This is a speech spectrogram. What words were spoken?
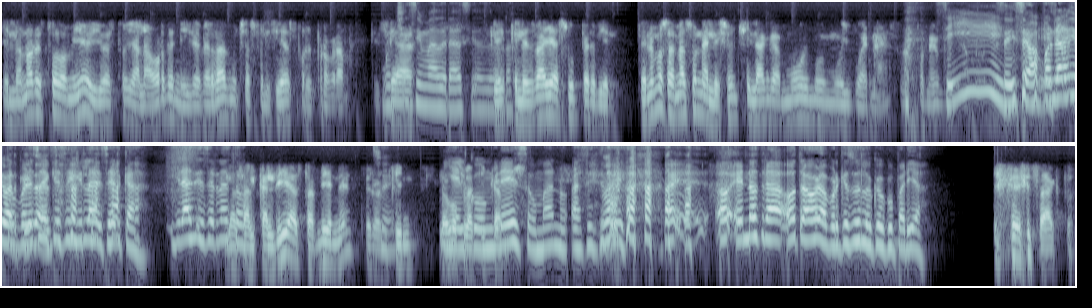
El honor es todo mío y yo estoy a la orden y de verdad muchas felicidades por el programa. Que, sea, Muchísimas gracias. que, que les vaya súper bien. Tenemos además una elección chilanga muy, muy, muy buena. ¿eh? Se va a poner muy Sí, Sí, se va a poner exacto, Por eso hay divertida que seguirla de cerca. Gracias, Las Ernesto. alcaldías también, ¿eh? Pero Sí. en fin, luego y el platicamos. Congreso, mano. Así, sí. Eh, en otra, otra hora, porque eso es lo que ocuparía. Exacto.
